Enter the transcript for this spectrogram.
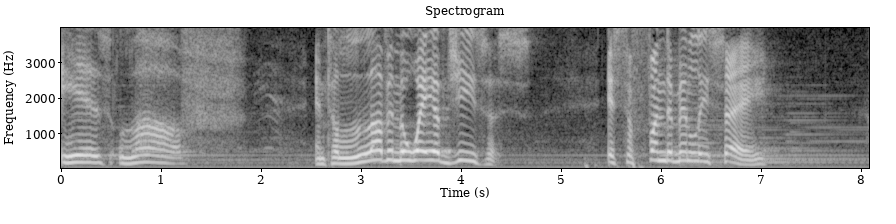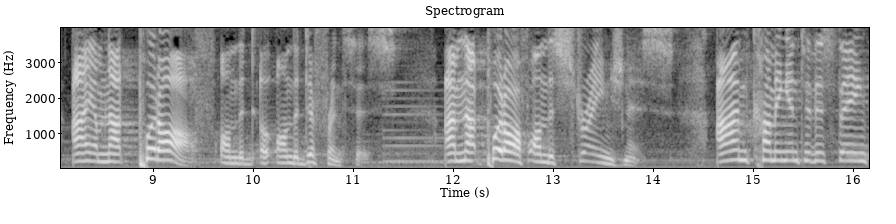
is love. And to love in the way of Jesus is to fundamentally say, I am not put off on the, on the differences. I'm not put off on the strangeness. I'm coming into this thing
